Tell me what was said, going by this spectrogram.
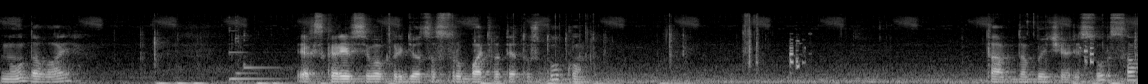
Ну, давай. Эх, скорее всего, придется срубать вот эту штуку. Так, добыча ресурсов.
